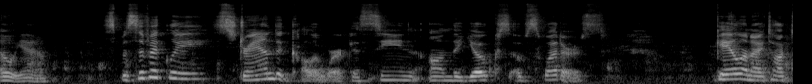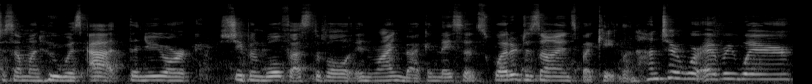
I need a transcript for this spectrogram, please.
Oh, yeah. Specifically, stranded color work is seen on the yokes of sweaters. Gail and I talked to someone who was at the New York Sheep and Wool Festival in Rhinebeck, and they said sweater designs by Caitlin Hunter were everywhere.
